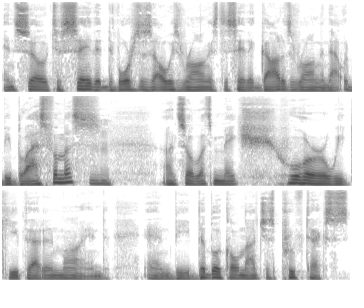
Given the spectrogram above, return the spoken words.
And so to say that divorce is always wrong is to say that God is wrong, and that would be blasphemous. Mm-hmm. And so let's make sure we keep that in mind and be biblical, not just proof text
